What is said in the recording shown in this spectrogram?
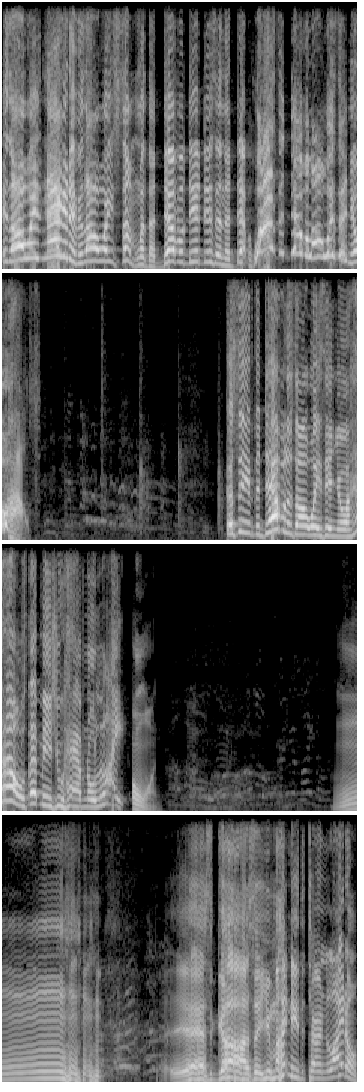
It's always negative. It's always something. Well, the devil did this and the devil. Why is the devil always in your house? Because see, if the devil is always in your house, that means you have no light on. Mm. Yes, God. So you might need to turn the light on.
